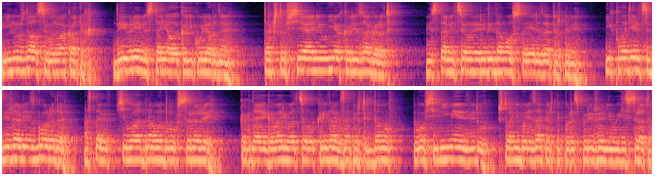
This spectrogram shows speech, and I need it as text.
и не нуждался в адвокатах, да и время стояло каникулярное. Так что все они уехали за город. Местами целые ряды домов стояли запертыми. Их владельцы бежали из города, оставив всего одного-двух сторожей. Когда я говорю о целых рядах запертых домов, то вовсе не имею в виду, что они были заперты по распоряжению магистрата.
